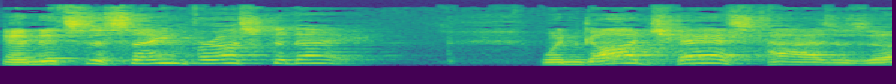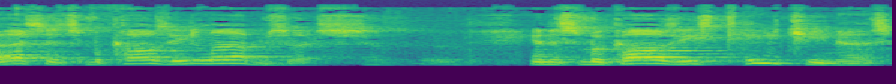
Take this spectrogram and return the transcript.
And it's the same for us today. When God chastises us, it's because He loves us. And it's because He's teaching us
